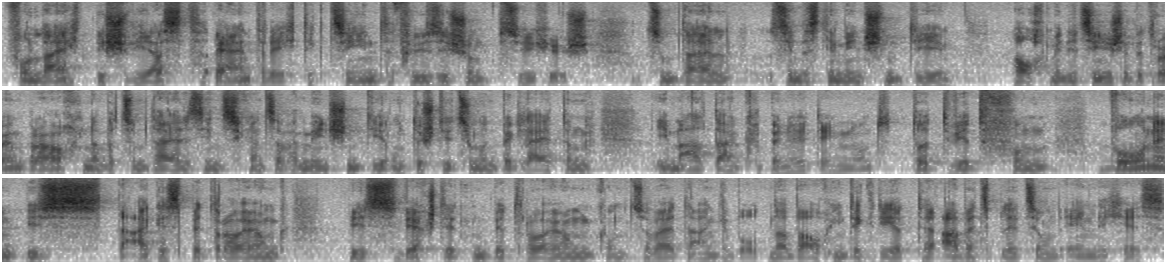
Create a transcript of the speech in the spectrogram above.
von leicht bis schwerst beeinträchtigt sind, physisch und psychisch. Zum Teil sind es die Menschen, die auch medizinische Betreuung brauchen, aber zum Teil sind es ganz einfach Menschen, die Unterstützung und Begleitung im Alltag benötigen. Und dort wird vom Wohnen bis Tagesbetreuung bis Werkstättenbetreuung und so weiter angeboten, aber auch integrierte Arbeitsplätze und ähnliches.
